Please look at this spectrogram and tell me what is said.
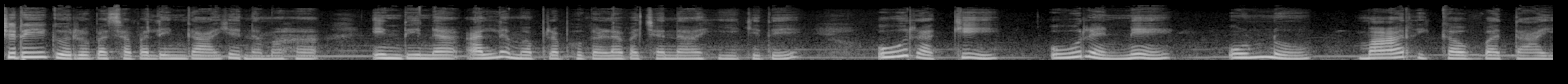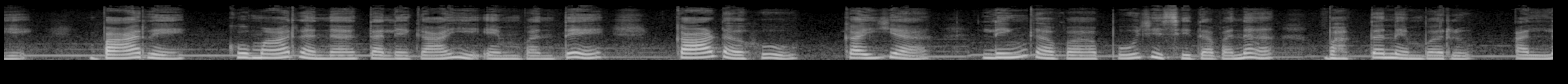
ಶ್ರೀ ಗುರು ಬಸವಲಿಂಗಾಯ ನಮಃ. ಇಂದಿನ ಅಲ್ಲಮ ಪ್ರಭುಗಳ ವಚನ ಹೀಗಿದೆ. ಊರಕ್ಕಿ, ಊರೆಣ್ಣೆ, ಉಣ್ಣು, ಮಾರಿ ಕವ್ವ ತಾಯೆ. ಬಾರೆ, ಕುಮಾರನ ತಲೆಗಾಯಿ ಎಂಬಂತೆ ಕಾಡಹು, ಕೈಯ, ಲಿಂಗವ ಪೂಜಿಸಿದವನ ಭಕ್ತನೆಂಬರು. ಅಲ್ಲ,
